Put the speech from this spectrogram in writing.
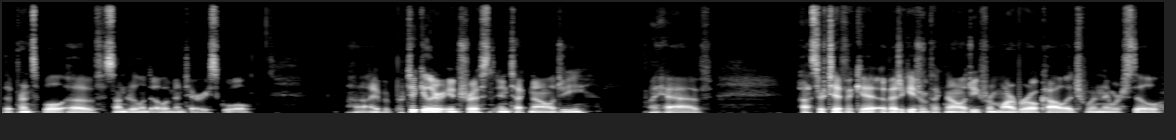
the principal of Sunderland Elementary School. Uh, I have a particular interest in technology. I have a certificate of educational technology from Marlboro College when they were still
